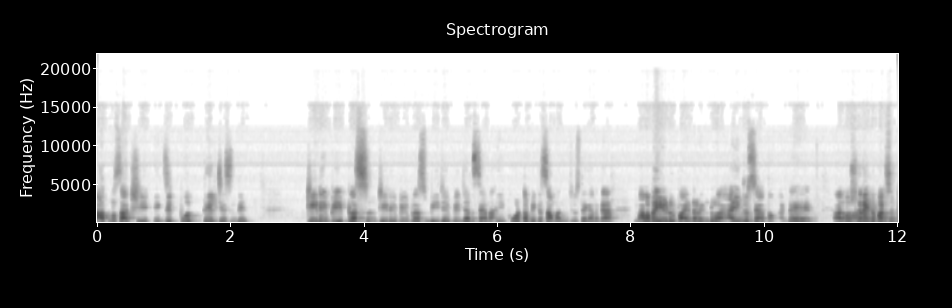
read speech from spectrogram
ఆత్మసాక్షి ఎగ్జిట్ పోల్ తేల్చేసింది. TDP plus TDP plus BJP Janasena ఈ కూటమికి సంబంధించి చూస్తే కనుక నలభై ఏడు పాయింట్ రెండు ఐదు. శాతం. అంటే ఆల్మోస్ట్ రెండు పర్సెంట్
